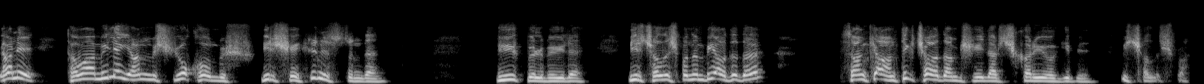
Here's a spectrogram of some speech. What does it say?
Yani tamamıyla yanmış, yok olmuş bir şehrin üstünden büyük bölümüyle bir çalışmanın bir adı da sanki antik çağdan bir şeyler çıkarıyor gibi bir çalışma.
